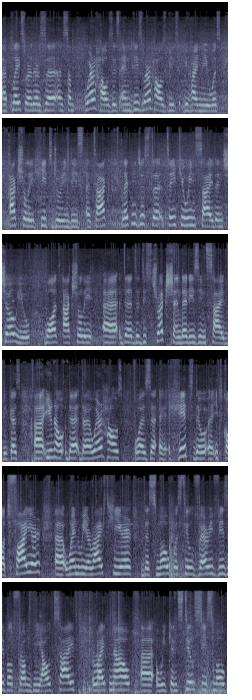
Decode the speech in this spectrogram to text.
a place where there's some warehouses, and this warehouse be behind me was actually hit during this attack. Let me just take you inside and show you what actually uh, the, the destruction that is inside because uh, you know the, the warehouse was uh, hit, the, uh, it caught fire. Uh, when we arrived here the smoke was still very visible from the outside. Right now we can still see smoke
